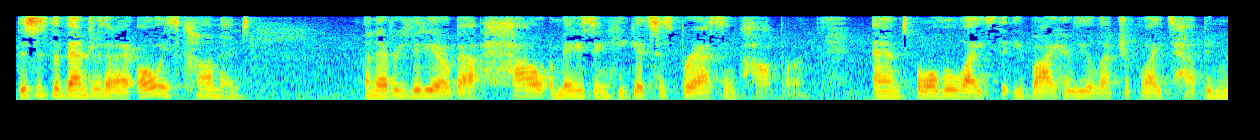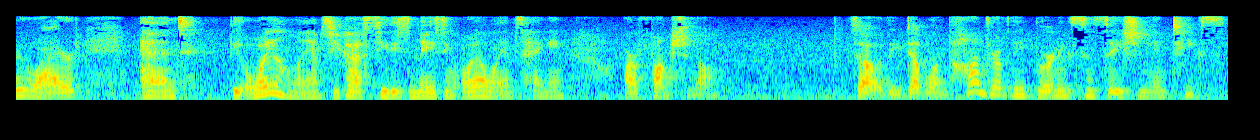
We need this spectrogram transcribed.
This is the vendor that I always comment on every video about how amazing he gets his brass and copper. And all the lights that you buy here, the electric lights have been rewired. And the oil lamps, you guys see these amazing oil lamps hanging, are functional. So the double entendre of the burning sensation antiques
